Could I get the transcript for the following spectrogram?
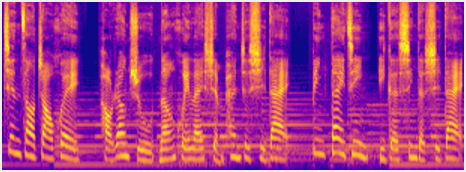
建造教会，好让主能回来审判这世代，并带进一个新的世代。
